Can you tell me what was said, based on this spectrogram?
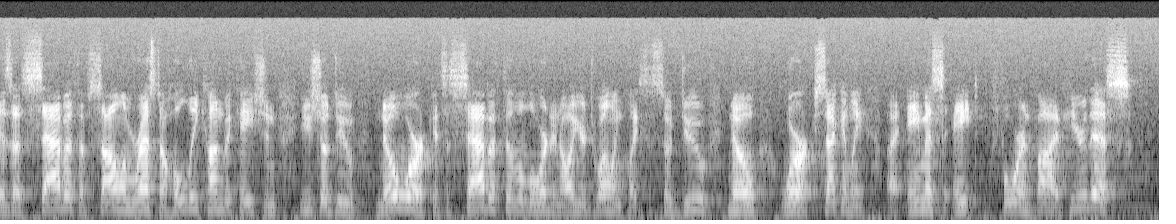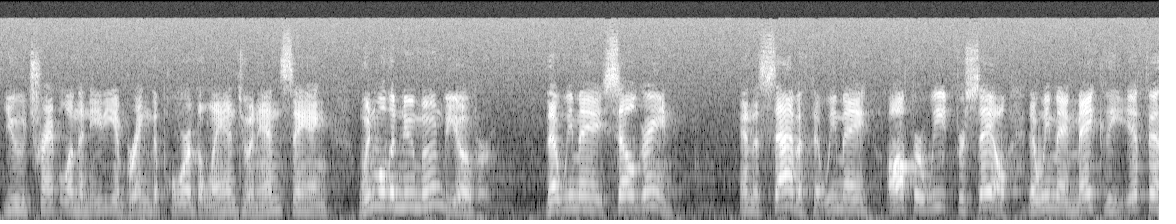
is a Sabbath of solemn rest, a holy convocation. You shall do no work. It's a Sabbath to the Lord in all your dwelling places. So do no work. Secondly, uh, Amos 8 4 and 5. Hear this, you who trample on the needy and bring the poor of the land to an end, saying, When will the new moon be over, that we may sell grain? And the Sabbath, that we may offer wheat for sale, that we may make the ephah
